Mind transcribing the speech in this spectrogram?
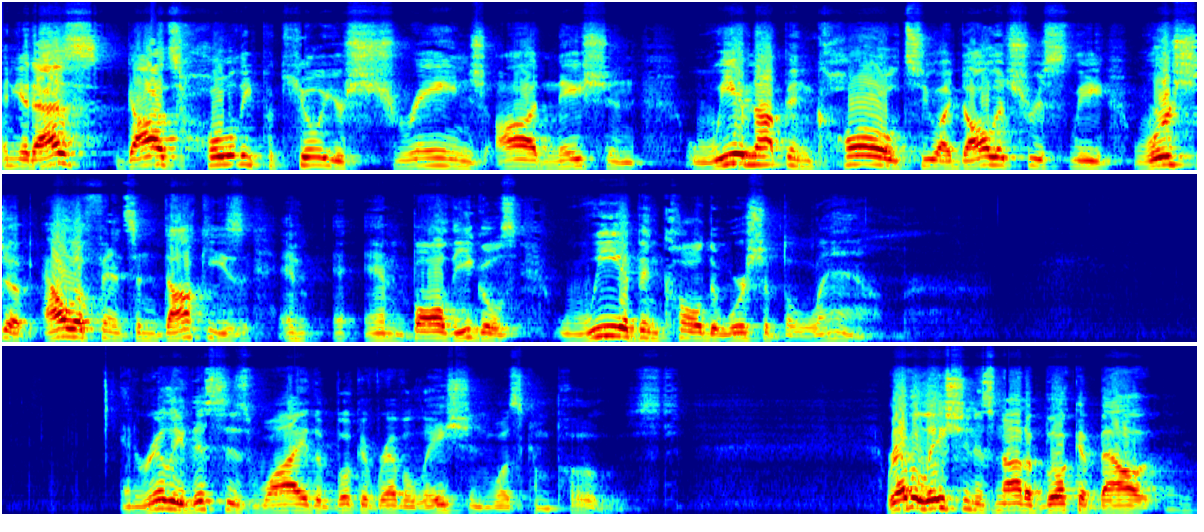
And yet, as God's holy, peculiar, strange, odd nation, we have not been called to idolatrously worship elephants and donkeys and, and bald eagles. We have been called to worship the Lamb. And really, this is why the book of Revelation was composed. Revelation is not a book about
